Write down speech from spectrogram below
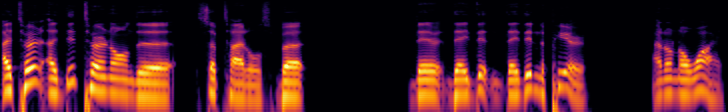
I turn I did turn on the subtitles, but they they didn't they didn't appear. I don't know why.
